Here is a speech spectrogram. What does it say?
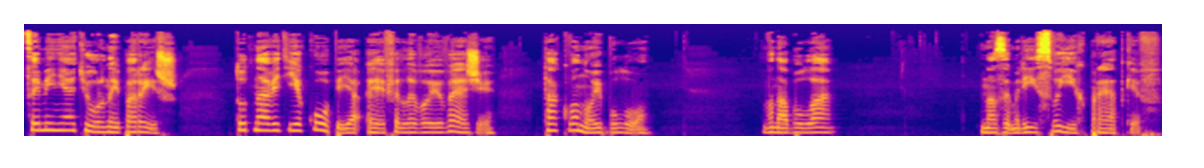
це мініатюрний Париж. Тут навіть є копія Ейфелевої вежі. Так воно й було. Вона була на землі своїх предків.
